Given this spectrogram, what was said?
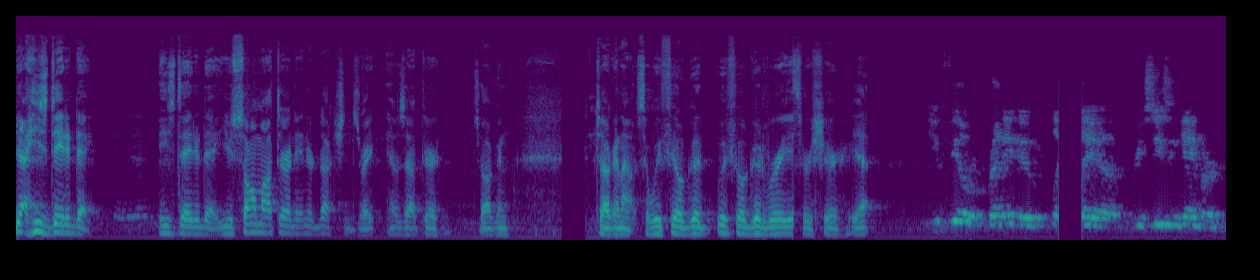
Yeah, he's day to day. He's day to day. You saw him out there in the introductions, right? He was out there jogging, jogging out. So we feel good. We feel good where he is for sure. Yeah. Do you feel ready to play a preseason game, or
